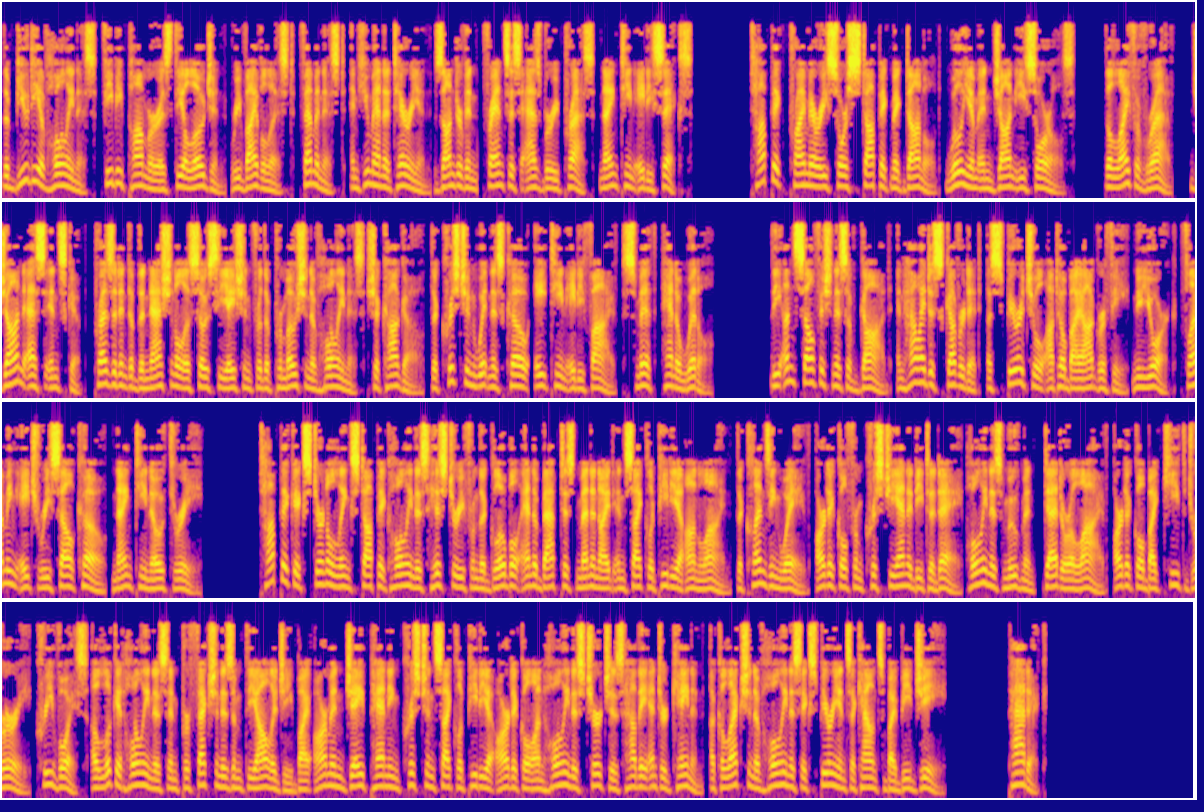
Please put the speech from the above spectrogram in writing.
The Beauty of Holiness, Phoebe Palmer as theologian, revivalist, feminist, and humanitarian Zondervan, Francis Asbury Press, 1986. Topic primary source Topic MacDonald, William and John E. Sorrells. The Life of Rev. John S. Inskip, President of the National Association for the Promotion of Holiness Chicago, The Christian Witness Co., 1885, Smith, Hannah Whitall. The Unselfishness of God, and How I Discovered It, A Spiritual Autobiography New York, Fleming H. Revell Co., 1903. Topic external links Topic Holiness History from the Global Anabaptist Mennonite Encyclopedia Online The Cleansing Wave, article from Christianity Today Holiness Movement, Dead or Alive, article by Keith Drury Cree Voice A Look at Holiness and Perfectionism Theology by Armin J. Panning Christian Cyclopedia article on Holiness Churches How They Entered Canaan, a collection of holiness experience accounts by B. G. Paddock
